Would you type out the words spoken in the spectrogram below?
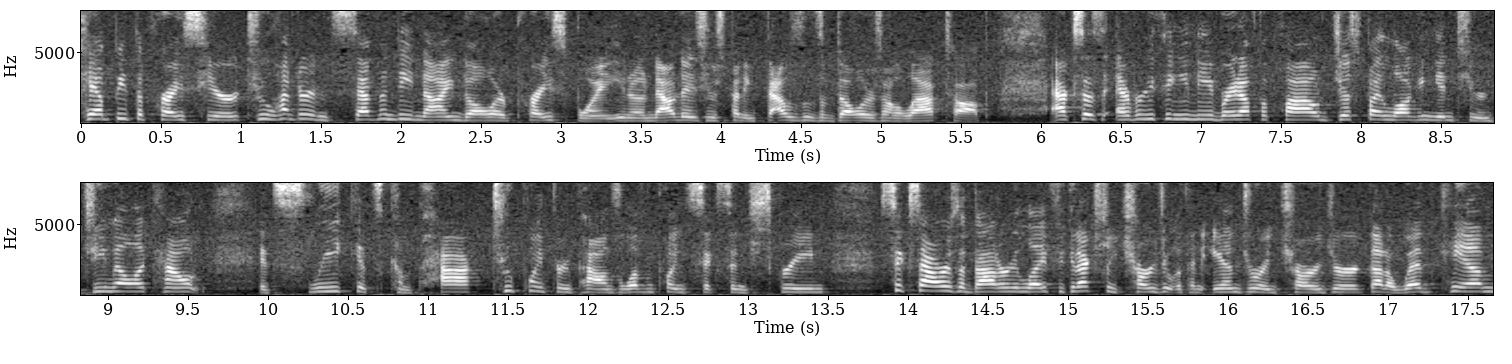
Can't beat the price here, $279 price point. You know, nowadays you're spending thousands of dollars on a laptop. Access everything you need right off the cloud just by logging into your Gmail account. It's sleek, it's compact, 2.3 pounds, 11.6 inch screen, six hours of battery life. You can actually charge it with an Android charger, got a webcam,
